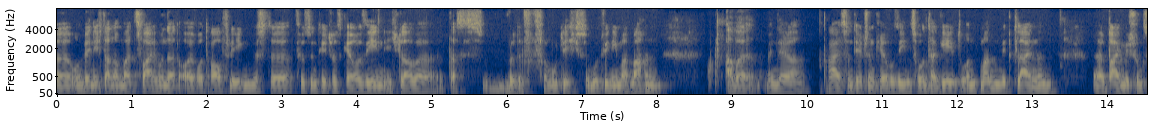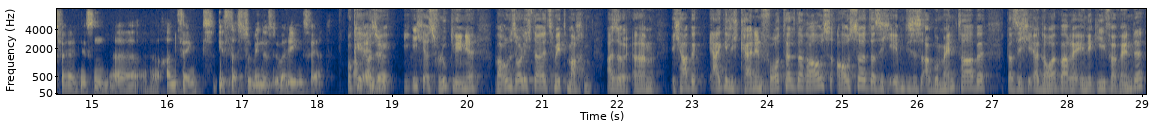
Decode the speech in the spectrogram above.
und wenn ich dann nochmal 200 Euro drauflegen müsste für synthetisches Kerosin, ich glaube, das würde vermutlich so gut wie niemand machen. Aber wenn der Preis synthetischen Kerosins runtergeht und man mit kleinen äh, Beimischungsverhältnissen äh, anfängt, ist das zumindest überlegenswert. Okay, also ich als Fluglinie, warum soll ich da jetzt mitmachen? Also ähm, ich habe eigentlich keinen Vorteil daraus, außer dass ich eben dieses Argument habe, dass ich erneuerbare Energie verwende.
